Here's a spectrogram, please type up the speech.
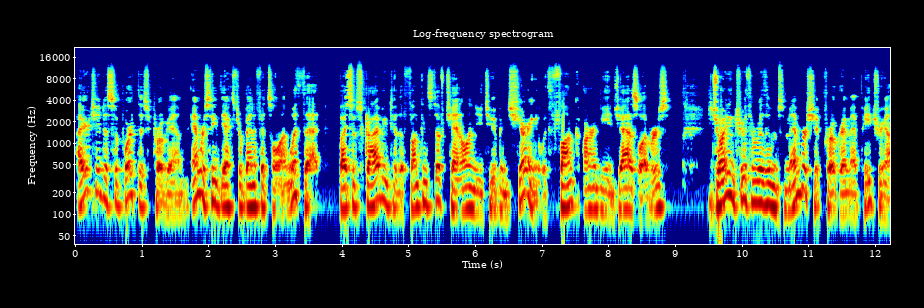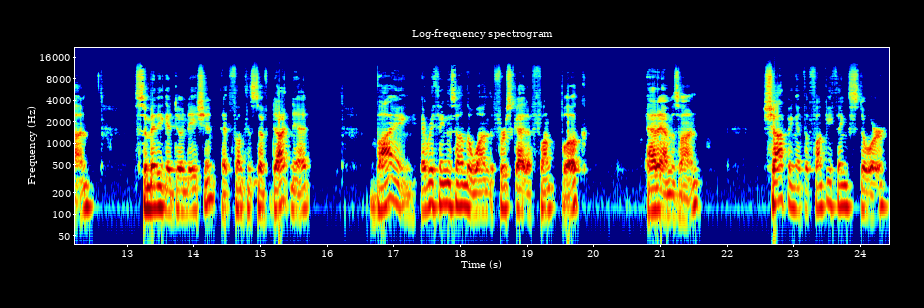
I urge you to support this program and receive the extra benefits along with that by subscribing to the Funk and Stuff channel on YouTube and sharing it with funk, R&B, and jazz lovers, joining Truth in Rhythm's membership program at Patreon, submitting a donation at funkandstuff.net, buying Everything is on the One, the first guide to funk book at Amazon, shopping at the Funky Things store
